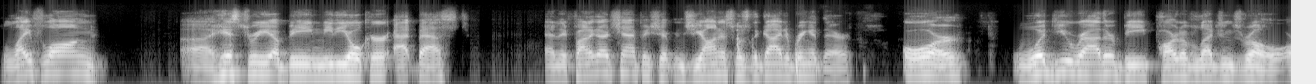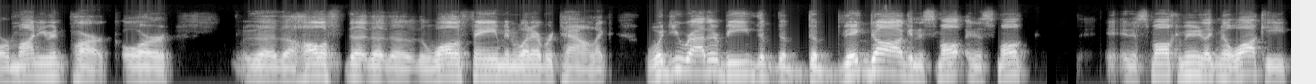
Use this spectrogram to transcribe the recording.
lifelong uh, history of being mediocre at best, and they finally got a championship, and Giannis was the guy to bring it there, or would you rather be part of Legends Row or Monument Park or the the Hall of the the the, the Wall of Fame in whatever town? Like, would you rather be the the the big dog in a small in a small in a small community like Milwaukee,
